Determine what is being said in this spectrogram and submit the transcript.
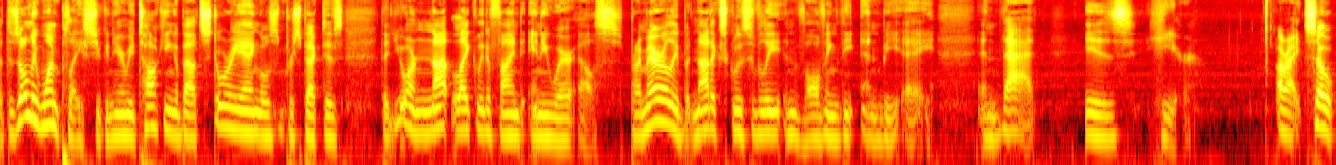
But there's only one place you can hear me talking about story angles and perspectives that you are not likely to find anywhere else, primarily but not exclusively involving the NBA. And that is here. All right, so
